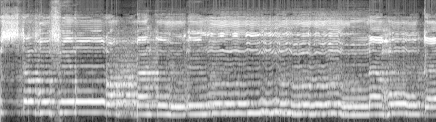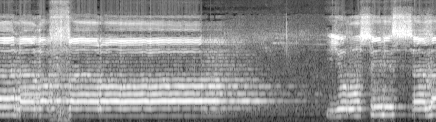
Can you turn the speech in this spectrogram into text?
استغفروا ربكم إنه كان غفارا. يرسل السماء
